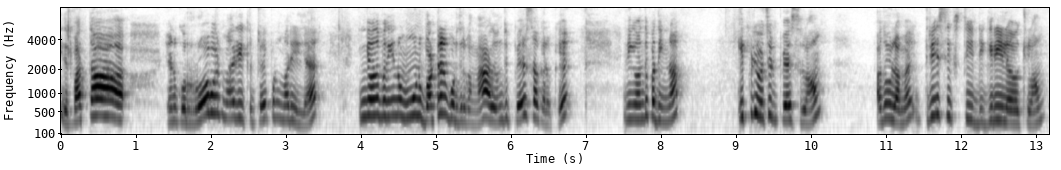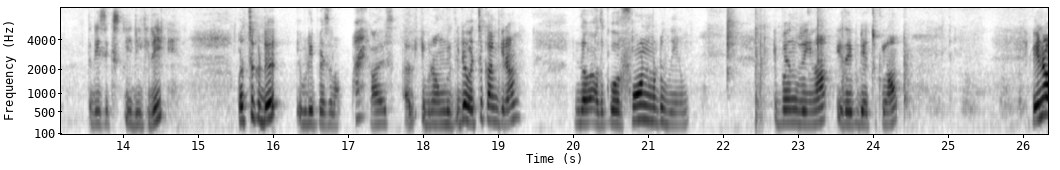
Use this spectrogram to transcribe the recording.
இதை பார்த்தா எனக்கு ஒரு ரோபோட் மாதிரி இருக்குது ட்ரை பண்ண மாதிரி இல்லை. இங்கே வந்து பார்த்தீங்கன்னா மூணு பட்டன் கொடுத்துருக்காங்க. அது வந்து பேசாக்கிறதுக்கு. நீங்கள் வந்து பார்த்தீங்கன்னா இப்படி வச்சுட்டு பேசலாம். அதுவும் இல்லாமல் த்ரீ சிக்ஸ்டி டிகிரியில் வைக்கலாம். த்ரீ சிக்ஸ்டி டிகிரி வச்சுக்கிட்டு இப்படி பேசலாம். காய்ஸ் அது இப்போ நான் உங்கள்கிட்ட வச்சு காமிக்கிறேன். இந்த அதுக்கு ஒரு ஃபோன் மட்டும் வேணும். இப்போ வந்து பார்த்தீங்கன்னா இதை இப்படி வச்சுக்கலாம். ஏன்னா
